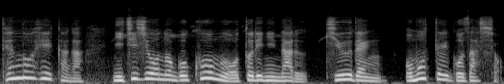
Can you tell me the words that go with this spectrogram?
天皇陛下が日常のご公務をお取りになる宮殿表御座所。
